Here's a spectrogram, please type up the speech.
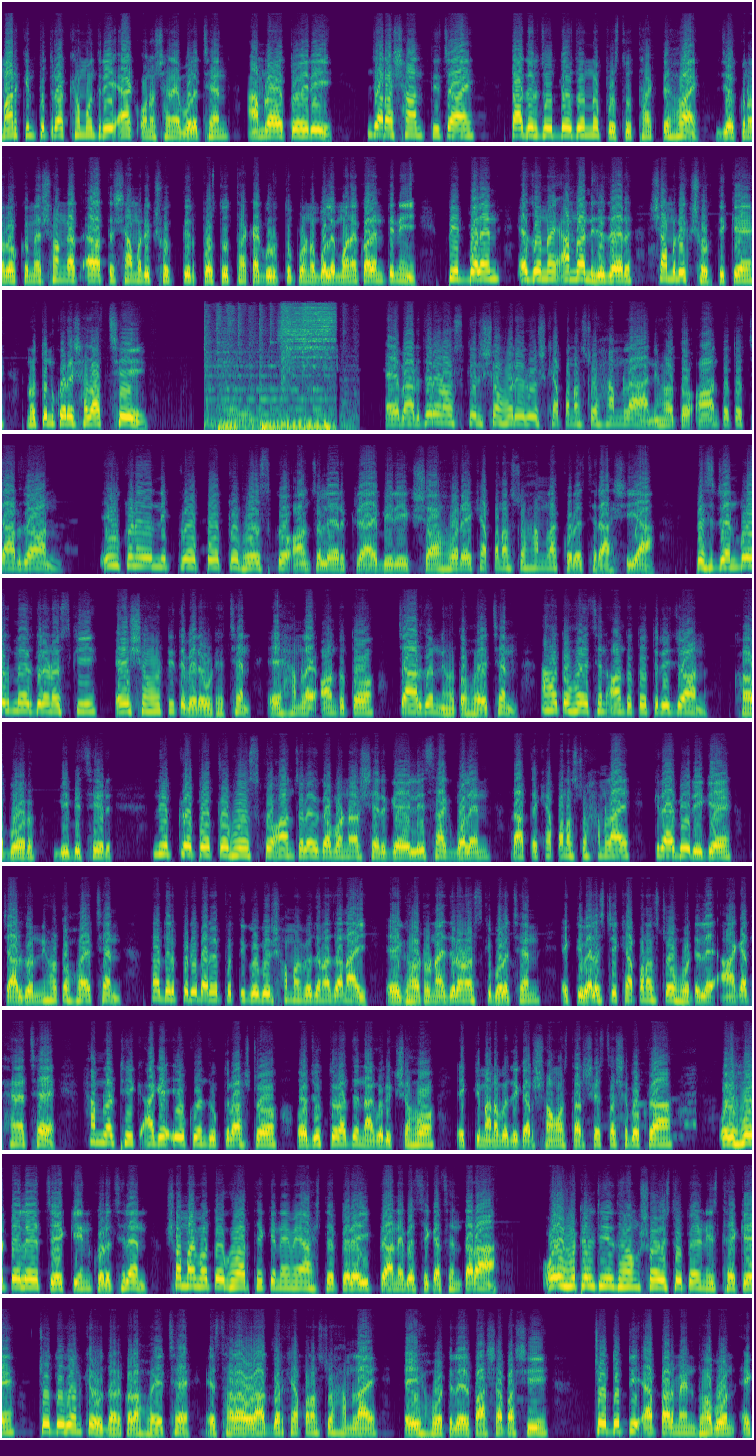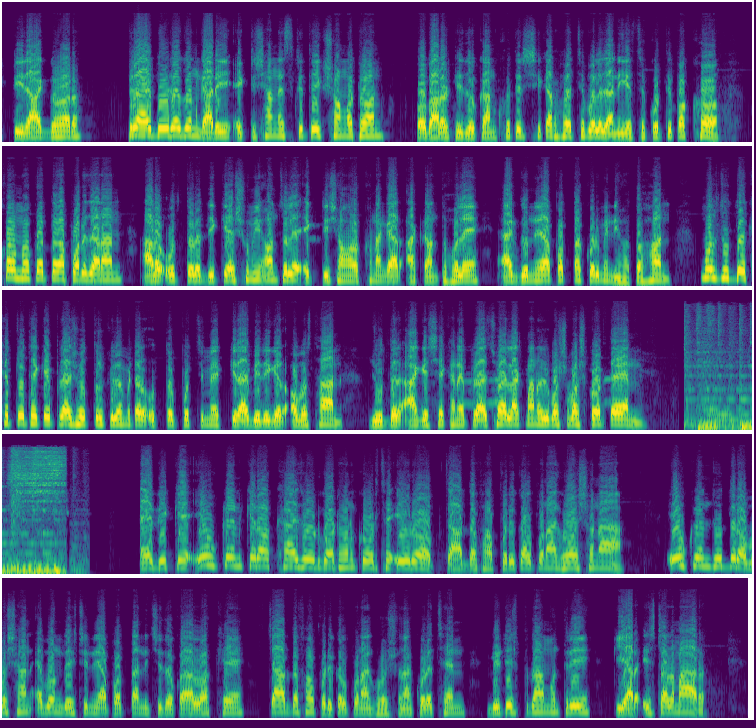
মার্কিন প্রতিরক্ষা মন্ত্রী এক অনুষ্ঠানে বলেছেন, আমরাও তৈরি। যারা শান্তি চায় তাদের যুদ্ধের জন্য প্রস্তুত থাকতে হয়। যে কোনো রকমের সংঘাত এড়াতে সামরিক শক্তির প্রস্তুত থাকা গুরুত্বপূর্ণ বলে মনে করেন তিনি। পিট বলেন, এজন্যই আমরা নিজেদের সামরিক শক্তিকে নতুন করে সাজাচ্ছি। এবার জেরোনস্কির শহরে রুশ ক্ষেপণাস্ত্র হামলা, নিহত অন্তত চারজন। ইউক্রেনের নিপ্রপত্রভস্ক অঞ্চলের ক্রাইবিরিক শহরে ক্ষেপণাস্ত্র হামলা করেছে রাশিয়া। প্রেসিডেন্ট ভলোদিমির জেলেনস্কি এই শহরটিতে বেড়ে উঠেছেন। এই হামলায় অন্তত চারজন নিহত হয়েছেন। আহত হয়েছেন অন্তত ত্রিশ জন। খবর বিবিসির। নিপ্রপত্রভস্ক অঞ্চলের গভর্নর সের্গেই লিসাক বলেন, রাতে ক্ষেপণাস্ত্র হামলায় ক্রাইবিরিগে চারজন নিহত হয়েছেন। তাদের পরিবারের প্রতি গভীর সমবেদনা জানাই এই ঘটনায় জেলনস্কি বলেছেন, একটি ব্যালিস্টিক ক্ষেপণাস্ত্র হোটেলে আঘাত হেনেছে। হামলার ঠিক আগে ইউক্রেন যুক্তরাষ্ট্র ও যুক্তরাজ্যের নাগরিক সহ একটি মানবাধিকার সংস্থার স্বেচ্ছাসেবকরা ওই হোটেলে চেক ইন করেছিলেন। সময় মতো ঘর থেকে নেমে আসতে পেরেই প্রাণে বেঁচে গেছেন তারা। ওই হোটেলটির ধ্বংসস্তূপের নিচ থেকে চোদ্দ জনকে উদ্ধার করা হয়েছে। এছাড়াও রাতভর ক্ষেপণাস্ত্র হামলায় এই হোটেলের পাশাপাশি চোদ্দটি অ্যাপার্টমেন্ট ভবন, একটি রাগঘর প্রায় দুই ডজন গাড়ি, একটি সাংস্কৃতিক সংগঠন ও বারোটি দোকান ক্ষতির শিকার হয়েছে বলে জানিয়েছে কর্তৃপক্ষ। কর্মকর্তারা পরে জানান আরও উত্তরের দিকে সুমি অঞ্চলে একটি সংরক্ষণাগার আক্রান্ত হলে একজন নিরাপত্তা কর্মী নিহত হন। মূল যুদ্ধক্ষেত্র থেকে প্রায় সত্তর কিলোমিটার উত্তর পশ্চিমে কিরাবিরিগের অবস্থান। যুদ্ধের আগে সেখানে প্রায় ছয় লাখ মানুষ বসবাস করতেন। এদিকে ইউক্রেনকে রক্ষায় জোট গঠন করছে ইউরোপ। চার দফা পরিকল্পনা ঘোষণা। ইউক্রেন যুদ্ধের অবসান এবং দেশটির নিরাপত্তা নিশ্চিত করার লক্ষ্যে চার দফা পরিকল্পনা ঘোষণা করেছেন ব্রিটিশ প্রধানমন্ত্রী কিয়ার স্টারমার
